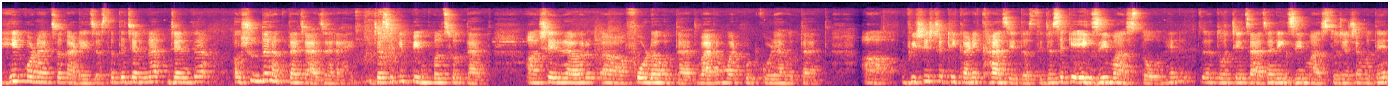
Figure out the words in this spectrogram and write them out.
हे कोणाचं काढायचं असतं? तर ज्यांना ज्यांना अशुद्ध रक्ताचे आजार आहेत जसं की पिंपल्स होतात शरीरावर फोडं होतात वारंवार पुटकुळ्या होतात. विशिष्ट ठिकाणी खाज येत असते. जसं की एक्झिमा असतो हे त्वचेचा आजार एक्झिमा असतो ज्याच्यामध्ये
